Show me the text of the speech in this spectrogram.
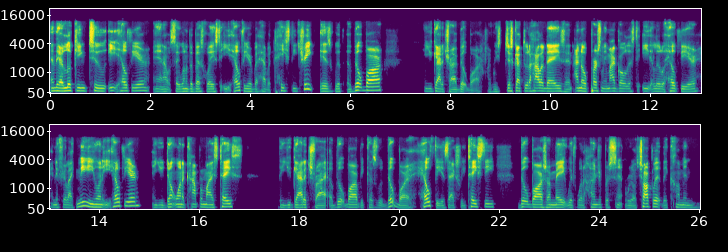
and they're looking to eat healthier. And I would say one of the best ways to eat healthier but have a tasty treat is with a Built Bar. You got to try a Built Bar. Like we just got through the holidays, and I know personally my goal is to eat a little healthier. And if you're like me, you want to eat healthier and you don't want to compromise taste, then you got to try a Built Bar because with Built Bar, healthy is actually tasty. Built bars are made with 100% real chocolate. They come in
